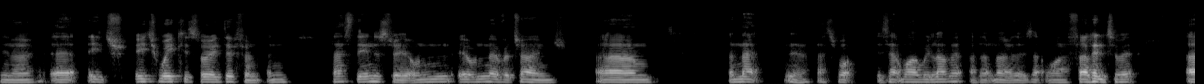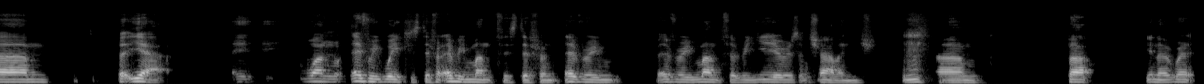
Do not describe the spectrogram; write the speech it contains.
you know, uh, each each week is very different, and that's the industry. It'll it'll never change. Um, and that yeah, that's what is that why we love it? I don't know. Is that why I fell into it? Um, but yeah, it, one every week is different. Every month is different. Every every month, every year is a challenge. Mm. Um, but you know when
